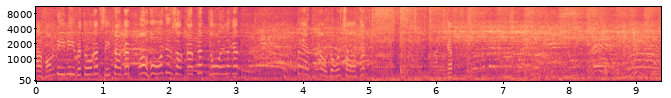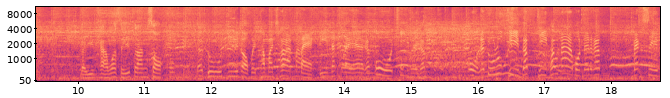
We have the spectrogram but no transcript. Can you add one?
อ่าของดีมีอยู่กับตัวครับสีตรังครับ โอ้โหดึงศอกกลับครับโชยแล้วครับแม่เอ้าโดนศอกครับครับได้ยินข่าวว่าสีตรังศอกคมแล้วดูยืนออกเป็นธรรมชาติแปลกดีนักแลนะครับ โอ้ทีบเลยครับ โอ้แล้วดูลูกทีบครับทีบเข้าหน้าหมดเลยนะครับ แม็กซิม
